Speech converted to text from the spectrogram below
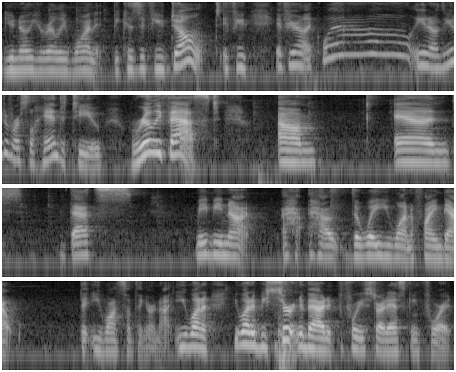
you know you really want it. Because if you don't, if you if you're like, well, you know, the universe will hand it to you really fast, um, and that's maybe not how the way you want to find out that you want something or not. You want to you want to be certain about it before you start asking for it.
